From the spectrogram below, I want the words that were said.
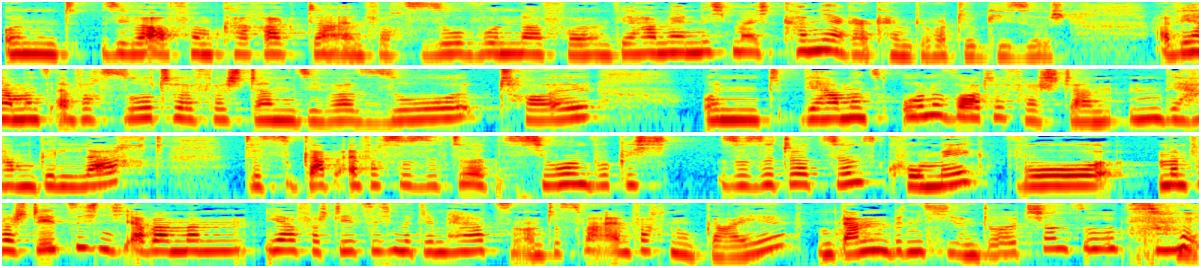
und sie war auch vom Charakter einfach so wundervoll. Und wir haben ja nicht mal, ich kann ja gar kein Portugiesisch, aber wir haben uns einfach so toll verstanden. Sie war so toll Und wir haben uns ohne Worte verstanden. Wir haben gelacht. Das gab einfach so Situationen, wirklich so Situationskomik, wo man versteht sich nicht, aber man ja versteht sich mit dem Herzen und das war einfach nur geil. Und dann bin ich hier in Deutschland so zu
